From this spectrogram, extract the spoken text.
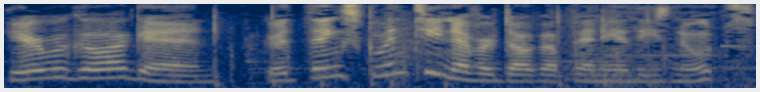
Here we go again. Good thing Squinty never dug up any of these notes.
